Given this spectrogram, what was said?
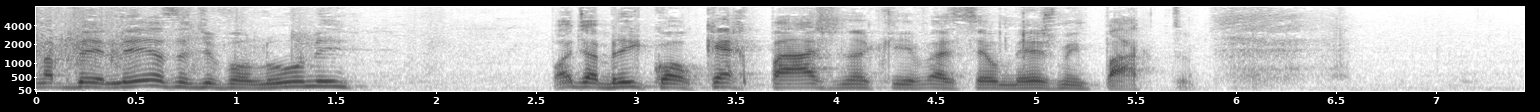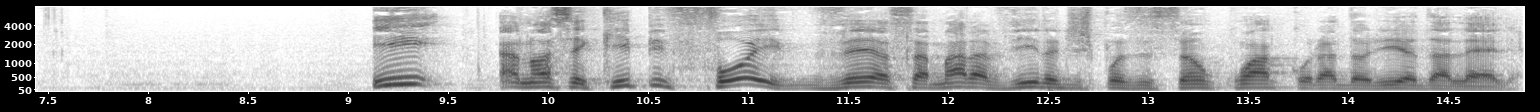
uma beleza de volume. Pode abrir qualquer página que vai ser o mesmo impacto. a nossa equipe foi ver essa maravilha de exposição com a curadoria da Lélia.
